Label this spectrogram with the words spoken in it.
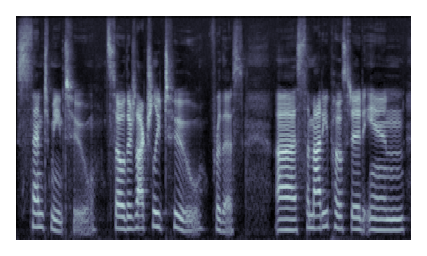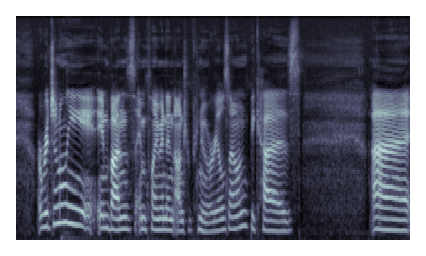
sent me to. So there's actually two for this. Uh, Samadhi posted in originally in Bun's employment and entrepreneurial zone because uh,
